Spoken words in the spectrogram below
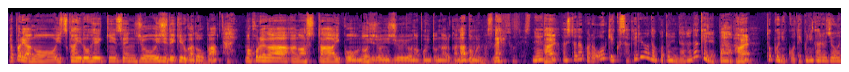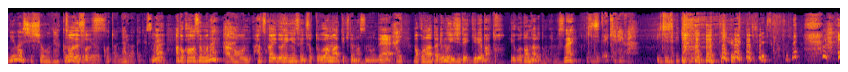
やっぱりあの、5日移動平均線上を維持できるかどうか。はい、まあ、これが、あの、明日以降の非常に重要なポイントになるかなと思いますね。そうですね。はい。明日だから大きく下げるようなことにならなければ、はい。特にこう、テクニカル上には支障なくということになるわけですね。はい。あと、為替もね、あの、20日移動平均線ちょっと上回ってきてますので、はい。まあ、このあたりも維持できればということになると思いますね。維持できれば。維持できればっていう感じですけどね。は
